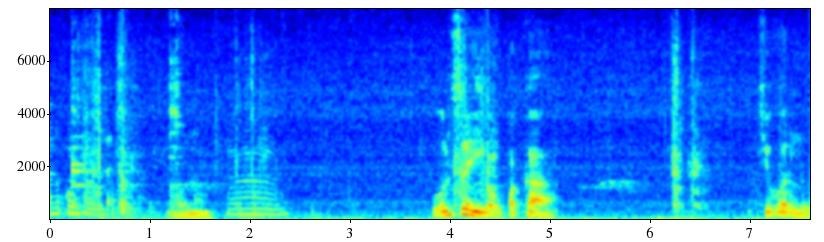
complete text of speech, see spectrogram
అనుకుంటుండ అవును. ఒలిసాయి ఒక పక్క చివర్లు.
